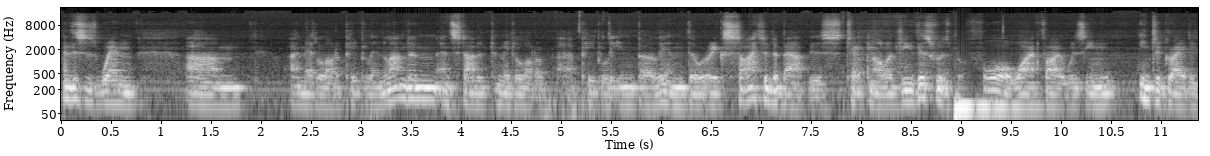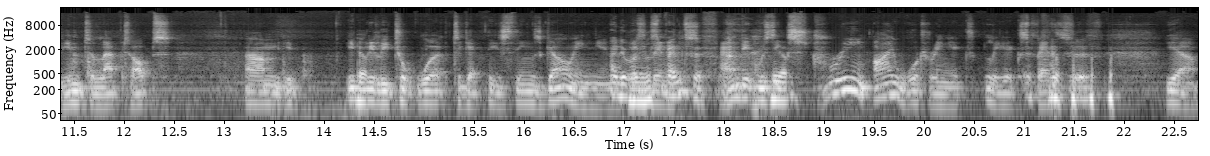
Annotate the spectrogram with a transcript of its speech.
And this is when um, I met a lot of people in London and started to meet a lot of uh, people in Berlin that were excited about this technology. This was before Wi Fi was in, integrated into laptops. Um, it it Yep. really took work to get these things going. in And it was Linux. expensive. And it was Yep. extreme, eye-wateringly expensive. Yeah.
